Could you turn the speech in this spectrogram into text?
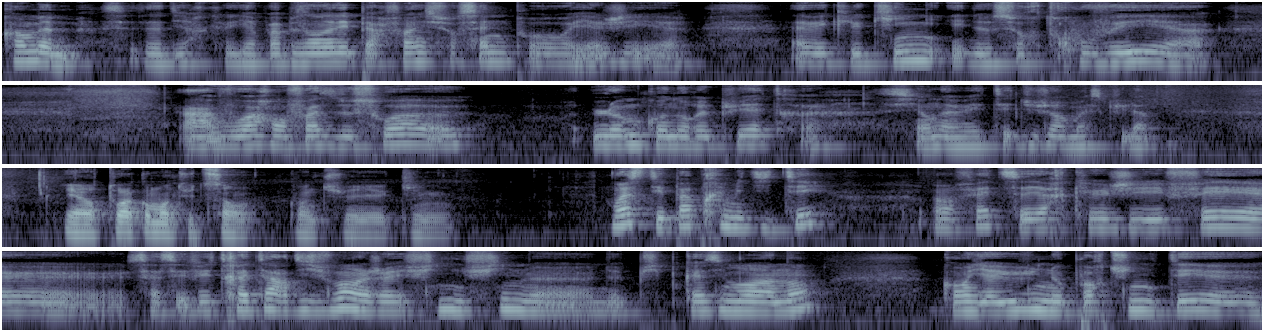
quand même. C'est-à-dire qu'il n'y a pas besoin d'aller performer sur scène pour voyager euh, avec le king et de se retrouver à, à avoir en face de soi euh, l'homme qu'on aurait pu être si on avait été du genre masculin. Et alors toi, comment tu te sens quand tu es king? Moi, c'était pas prémédité. En fait, c'est-à-dire que j'ai fait, euh, ça s'est fait très tardivement. J'avais fini le film euh, depuis quasiment un an, quand il y a eu une opportunité euh,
